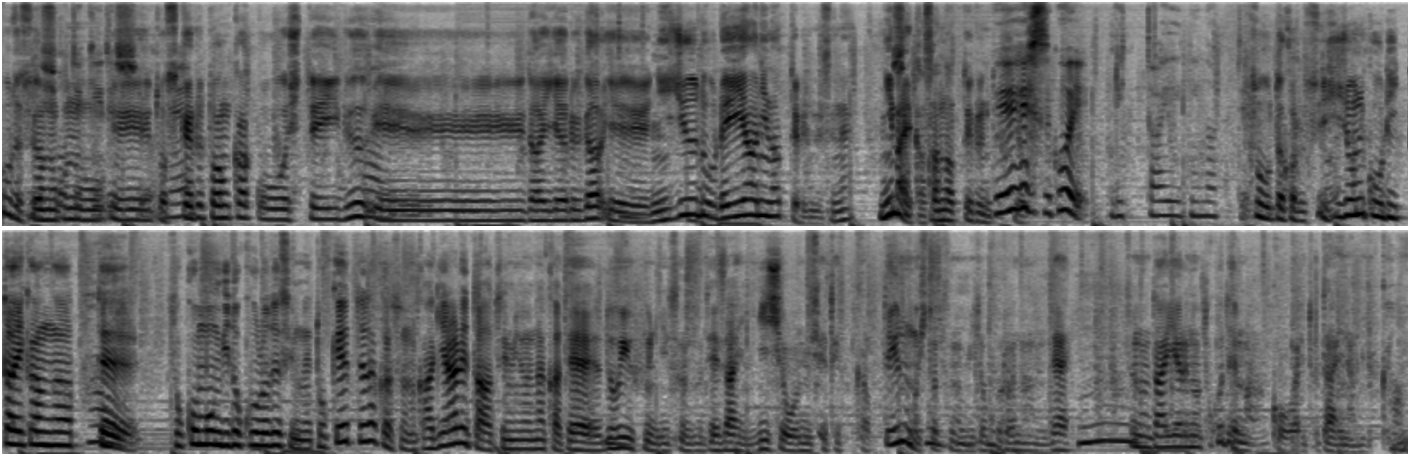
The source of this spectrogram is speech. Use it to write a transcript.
そうですよ。あのこの、えー、とスケルトン加工をしている、はい。えーダイヤルが、えー二重のレイヤーになってるんですね。2枚重なってるんですよ。えー、すごい。立体になってる。そうだから非常にこう立体感があって、はいそこも見どころですよね。時計ってだからその限られた厚みの中でどういうふうにそのデザイン衣装を見せていくかっていうのも一つの見どころなんで、そのダイヤルのところでまあこう割とダイナミックに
